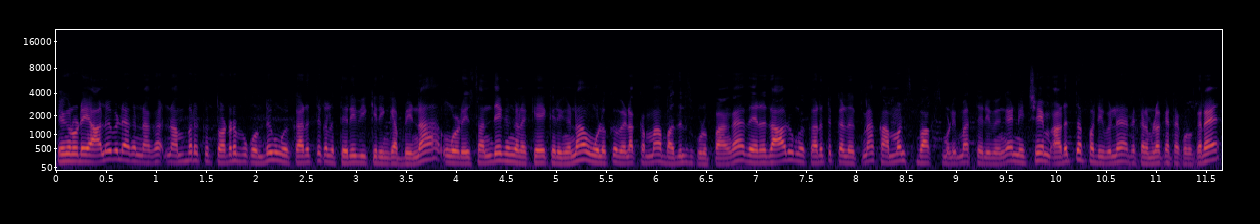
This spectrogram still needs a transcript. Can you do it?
எங்களுடைய அலுவலக நக நம்பருக்கு தொடர்பு கொண்டு உங்கள் கருத்துக்களை தெரிவிக்கிறீங்க அப்படின்னா உங்களுடைய சந்தேகங்களை கேட்குறீங்கன்னா உங்களுக்கு விளக்கமாக பதில் கொடுப்பாங்க. வேறு ஏதாவது உங்கள் கருத்துக்கள் இருக்குன்னா கமெண்ட்ஸ் பாக்ஸ் மூலிமா தெரிவிங்க. நிச்சயம் அடுத்த பதிவில் இருக்கிற விளக்கத்தை கொடுக்குறேன்.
